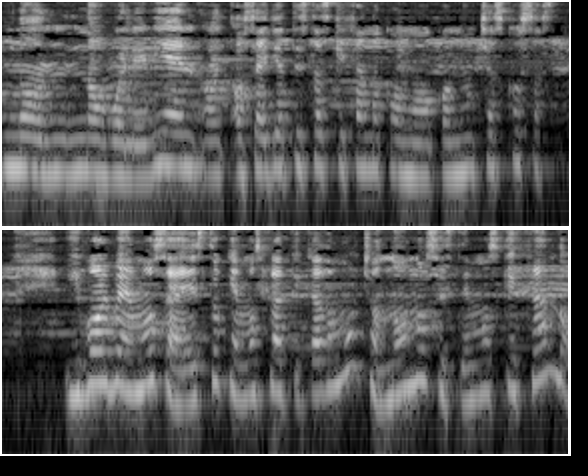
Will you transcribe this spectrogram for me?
no, no huele bien, o, sea, ya te estás quejando como con muchas cosas. Y volvemos a esto que hemos platicado mucho, no nos estemos quejando,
